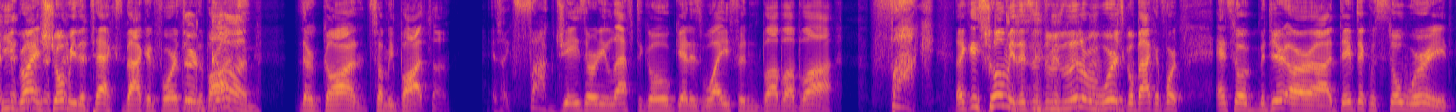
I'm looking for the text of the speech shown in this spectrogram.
he, Ryan showed me the text back and forth They're with the boss. gone. They're gone. Somebody bought them. It's like, fuck, Jay's already left to go get his wife and blah, blah, blah. Fuck. Like they showed me this is the literal words go back and forth. And so Madeira, or, uh, Dave Dick was so worried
